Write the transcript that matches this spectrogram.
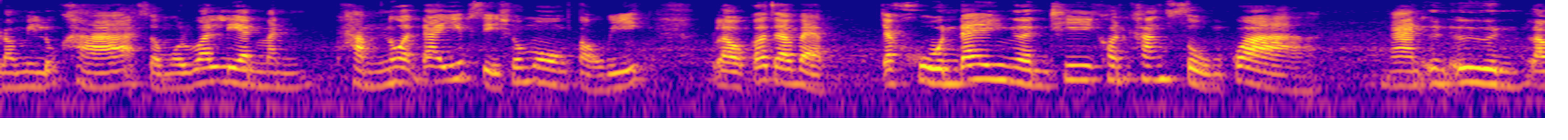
เรามีลูกค้า สมมติว่าเรียนมันทำนวดได้ 24 ชั่วโมงต่อวิคเราก็จะแบบจะคูณได้เงินที่ค่อนข้างสูงกว่างานอื่นๆ เรา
